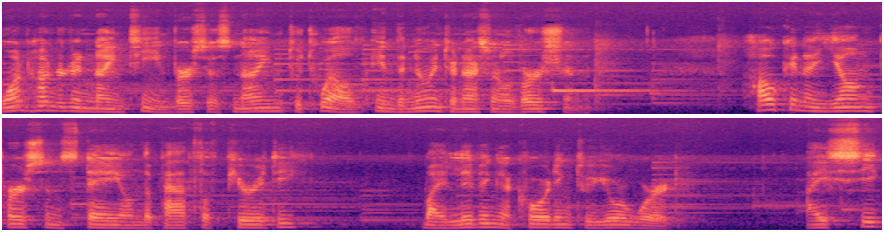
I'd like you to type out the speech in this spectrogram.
119, verses 9 to 12 in the New International Version. How can a young person stay on the path of purity? By living according to your word. I seek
